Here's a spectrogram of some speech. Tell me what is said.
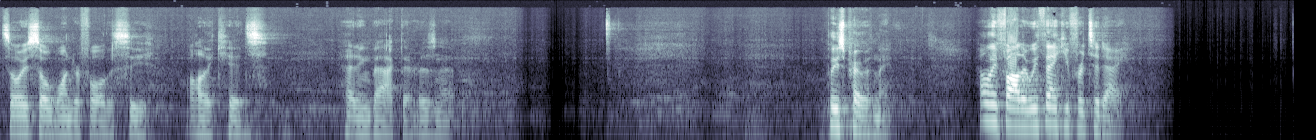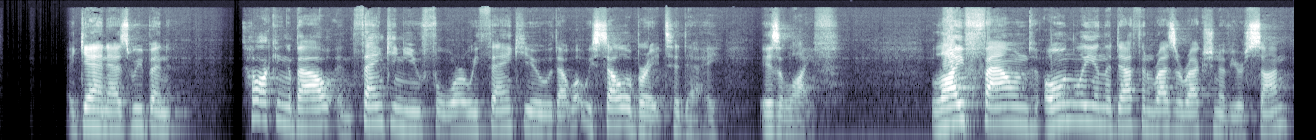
It's always so wonderful to see all the kids heading back there, isn't it? Please pray with me. Heavenly Father, we thank you for today. Again, as we've been talking about and thanking you for, we thank you that what we celebrate today is life. Life found only in the death and resurrection of your Son.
